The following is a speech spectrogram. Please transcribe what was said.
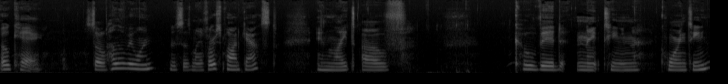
Okay, so hello everyone. This is my first podcast in light of COVID 19 quarantine.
